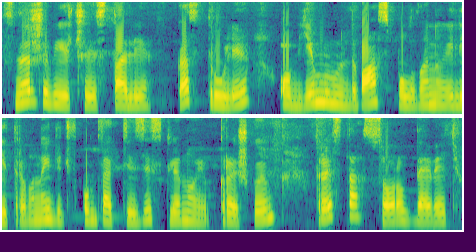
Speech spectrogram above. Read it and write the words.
З нержавіючої сталі каструлі об'ємом 2,5 літри. Вони йдуть в комплекті зі скляною кришкою 349.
